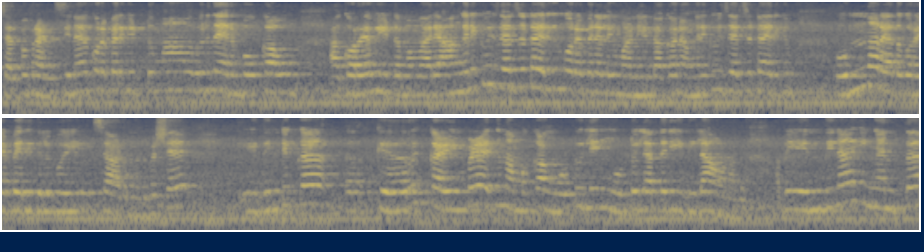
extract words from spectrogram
ചിലപ്പോൾ ഫ്രണ്ട്സിനെ കുറേ പേര് കിട്ടും. ആ ഒരു നേരം പോക്കാവും. കുറേ വീട്ടമ്മമാർ അങ്ങനെയൊക്കെ വിചാരിച്ചിട്ടായിരിക്കും കുറേ പേര് അല്ലെങ്കിൽ മണി ഉണ്ടാക്കാനോ അങ്ങനെയൊക്കെ വിചാരിച്ചിട്ടായിരിക്കും ഒന്നും അറിയാത്ത കുറേ പേര് ഇതിൽ പോയി ചാടുന്നത് പക്ഷേ ഇതിന്റെയൊക്കെ കയറി കഴിയുമ്പോഴായിരിക്കും നമുക്ക് അങ്ങോട്ടും ഇല്ല ഇങ്ങോട്ടും ഇല്ലാത്ത രീതിയിലാവണത്. അപ്പോൾ എന്തിനാ ഇങ്ങനത്തെ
